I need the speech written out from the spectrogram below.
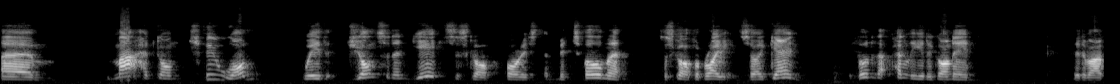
Um, Matt had gone two one with Johnson and Yates to score for Forest and Mitoma to score for Brighton. So again, if only that penalty had gone in, they'd have had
